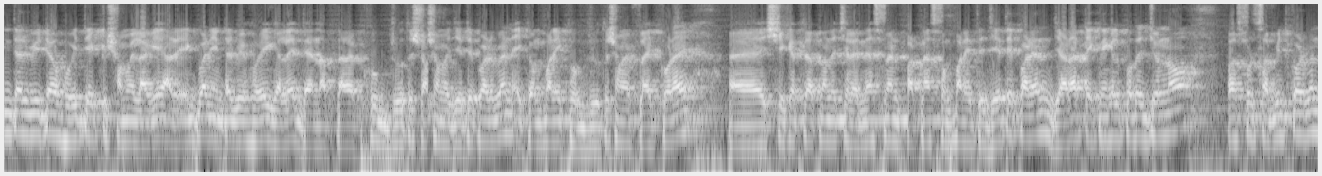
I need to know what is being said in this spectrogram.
ইন্টারভিউটা হইতে একটু সময় লাগে, আর একবার ইন্টারভিউ হয়ে গেলে দেন আপনারা খুব দ্রুত সময় যেতে পারবেন। এই কোম্পানি খুব দ্রুত সময় ফ্লাইট করায়। সেক্ষেত্রে আপনারা ছেলে ইনভেস্টমেন্ট পার্টনার্স কোম্পানিতে যেতে পারেন। যারা টেকনিক্যাল পদের জন্য পাসপোর্ট সাবমিট করবেন,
